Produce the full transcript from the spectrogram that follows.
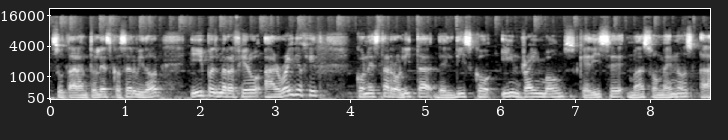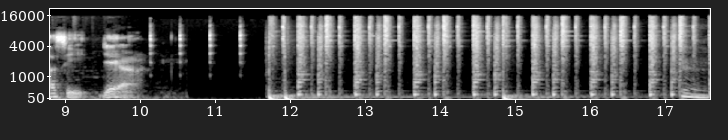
su tarantulesco servidor, y pues me refiero a Radiohead con esta rolita del disco In Rainbows que dice más o menos así. Yeah. Hmm.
